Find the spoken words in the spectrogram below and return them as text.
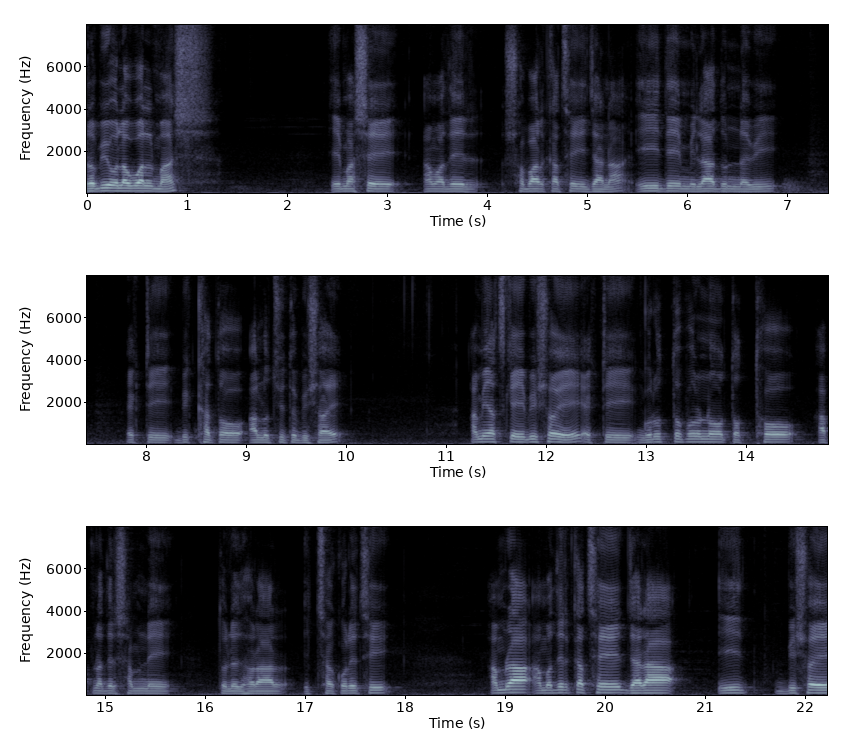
রবিউল আউ্য়াল মাস, এ মাসে আমাদের সবার কাছেই জানা। ঈদ এ মিলাদুন্নবী একটি বিখ্যাত আলোচিত বিষয়। আমি আজকে এ বিষয়ে একটি গুরুত্বপূর্ণ তথ্য আপনাদের সামনে তুলে ধরার ইচ্ছা করেছি। আমরা আমাদের কাছে যারা ঈদ বিষয়ে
